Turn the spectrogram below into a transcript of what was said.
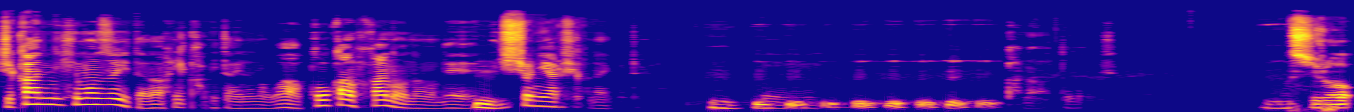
時間に紐づいた何かみたいなのは交換不可能なので、うん。一緒にやるしかない。みかなと思う面白。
